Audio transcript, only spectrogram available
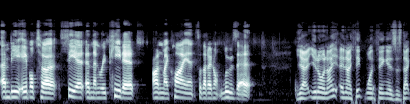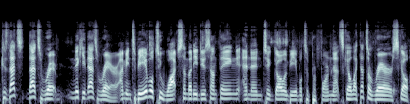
and be able to see it and then repeat it on my client so that I don't lose it. Yeah, you know, and I and I think one thing is is that because that's that's rare, Nicki. That's rare. I mean, to be able to watch somebody do something and then to go and be able to perform that skill, like that's a rare skill.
